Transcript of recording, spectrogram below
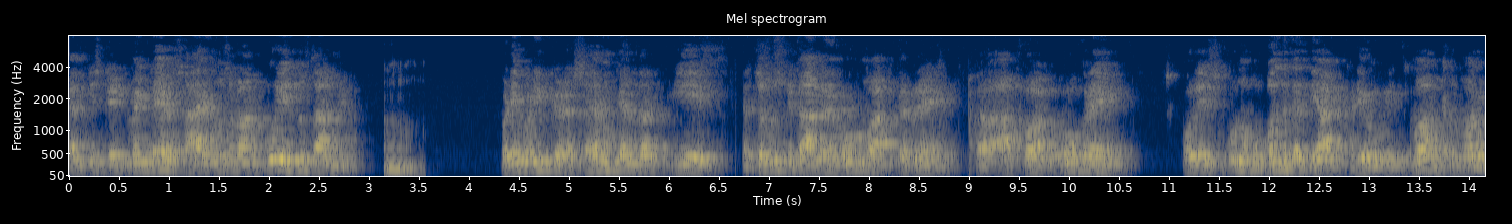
कल की स्टेटमेंट है सारे मुसलमान पूरे हिंदुस्तान में। हम्म। बड़ी बड़ी शहरों के अंदर ये जुलूस निकाल रहे हैं रोड मार्च कर रहे हैं आपको रोक रहे हैं बोले स्कूलों को बंद कर दिया आगे खड़े हो गए तमाम मुसलमान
